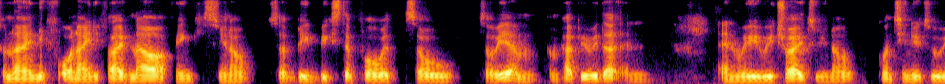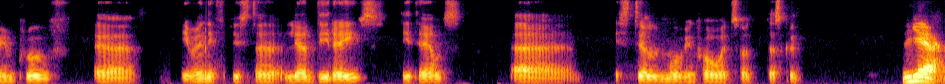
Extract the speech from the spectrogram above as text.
to 94 95 now i think it's you know it's a big big step forward so so yeah i'm, I'm happy with that and and we we try to you know continue to improve, uh, even if it's the little details. Details, uh, is still moving forward, so that's good. Yeah,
